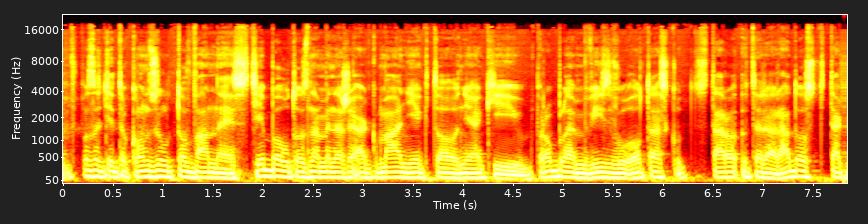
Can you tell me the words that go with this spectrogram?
v podstate je to konzultované s tebou, to znamená, že ak má niekto nejaký problém, výzvu, otázku, staro, teda radosť, tak...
